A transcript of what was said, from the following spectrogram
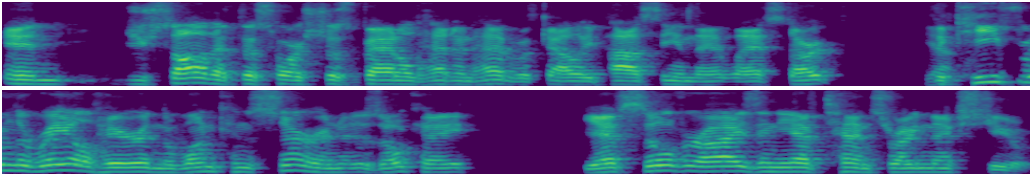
And you saw that this horse just battled head and head with Golly Posse in that last start. Yeah. The key from the rail here, and the one concern is okay, you have Silver Eyes and you have Tense right next to you.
